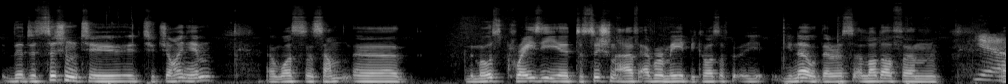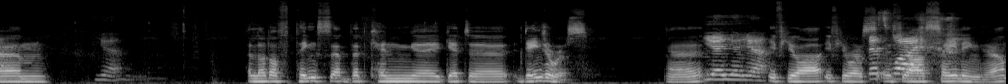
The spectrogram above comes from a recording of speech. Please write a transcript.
the decision to to join him was some the most crazy decision I've ever made because of you know there is a lot of um, yeah. um, yeah. a lot of things that, that can get dangerous yeah, yeah, yeah. If you are if you are That's if why. you are sailing, yeah.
